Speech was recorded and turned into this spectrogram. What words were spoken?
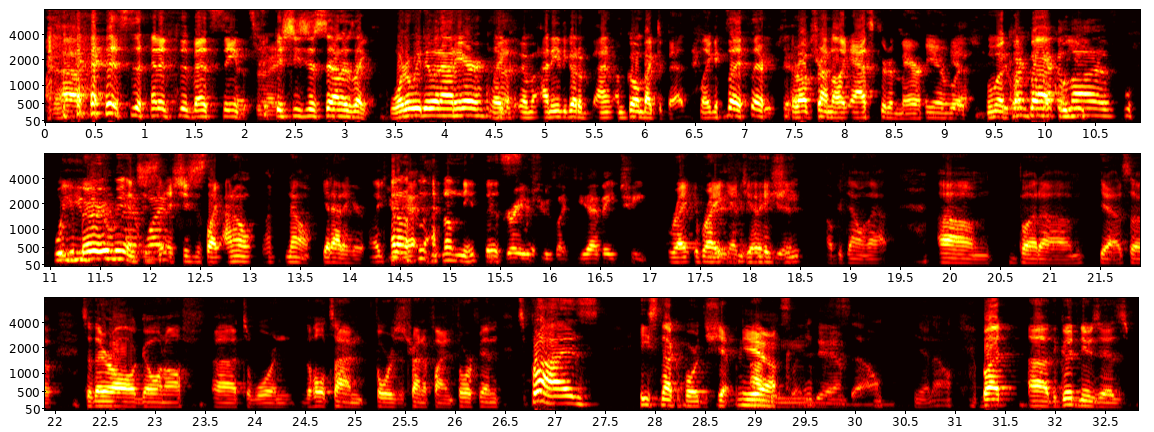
it's, and it's the best scene That's right. because she's just sounding like, "What are we doing out here? Like, I need to go to. I'm going back to bed. Like, it's like they're, Yeah. they're all trying to like ask her to marry her. Yeah. Like, when I come back, will you, alive, will you marry me? And she's, and she's just like, I don't. No, get out of here. Like, I don't. have- I don't need this. great if she was like, "Do you have eight sheep?" Right, right. Yeah, do you have a sheep? I'll be down with that. Um, but um, yeah, so so they're all going off uh, to war, and the whole time Thor's just trying to find Thorfinn. Surprise! He snuck aboard the ship. Yeah. obviously. Yeah. So you know, but uh, the good news is,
